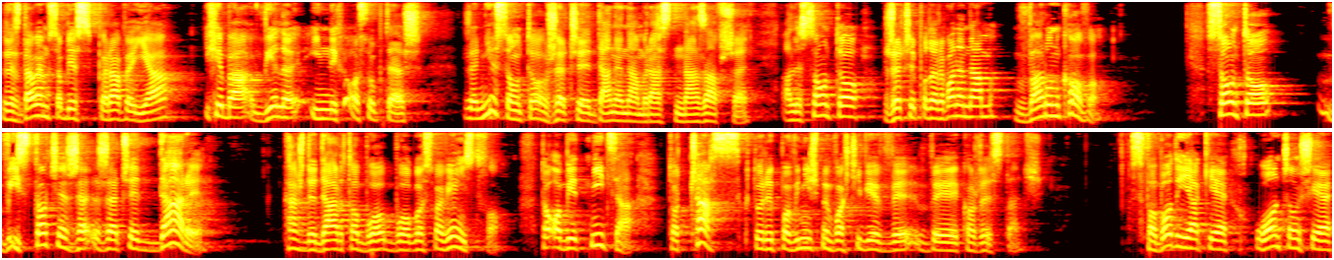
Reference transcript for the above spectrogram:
że zdałem sobie sprawę ja i chyba wiele innych osób też, że nie są to rzeczy dane nam raz na zawsze, ale są to rzeczy podarowane nam warunkowo. Są to w istocie rzeczy dary. Każdy dar to błogosławieństwo, to obietnica, to czas, który powinniśmy właściwie wy, wykorzystać. Swobody, jakie łączą się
